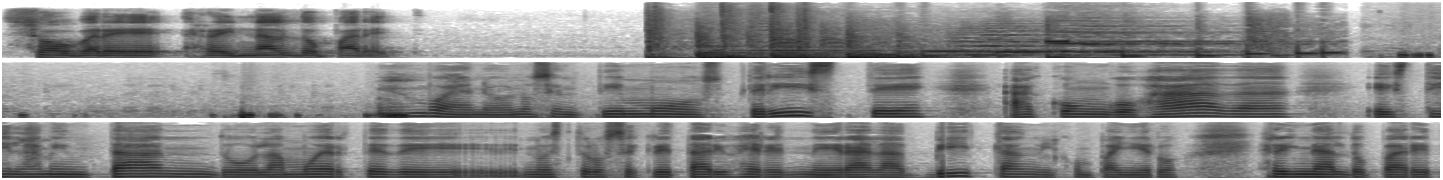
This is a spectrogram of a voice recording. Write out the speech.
sobre Reinaldo Pared. Bueno, nos sentimos tristes, acongojada, este, lamentando la muerte de nuestro secretario general Advitan, el compañero Reinaldo Párez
